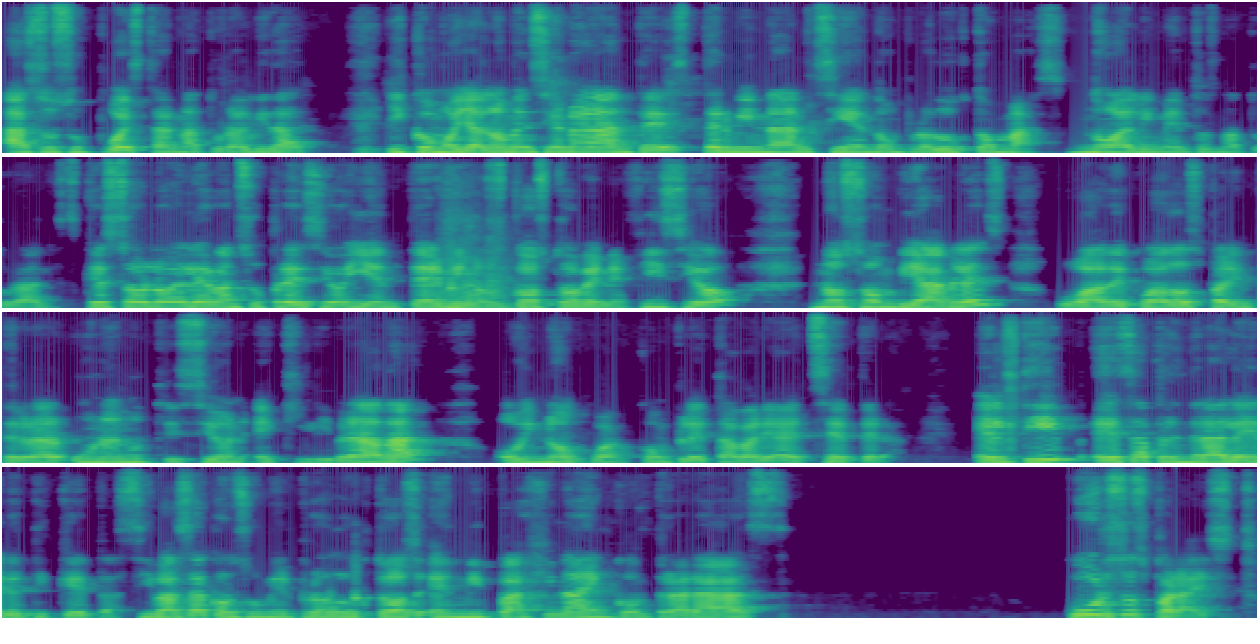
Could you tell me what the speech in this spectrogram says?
a su supuesta naturalidad. Y como ya lo mencioné antes, terminan siendo un producto más, no alimentos naturales, que solo elevan su precio y en términos costo-beneficio no son viables o adecuados para integrar una nutrición equilibrada o inocua, completa, variada, etcétera el tip es aprender a leer etiquetas. Si vas a consumir productos, en mi página encontrarás cursos para esto,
